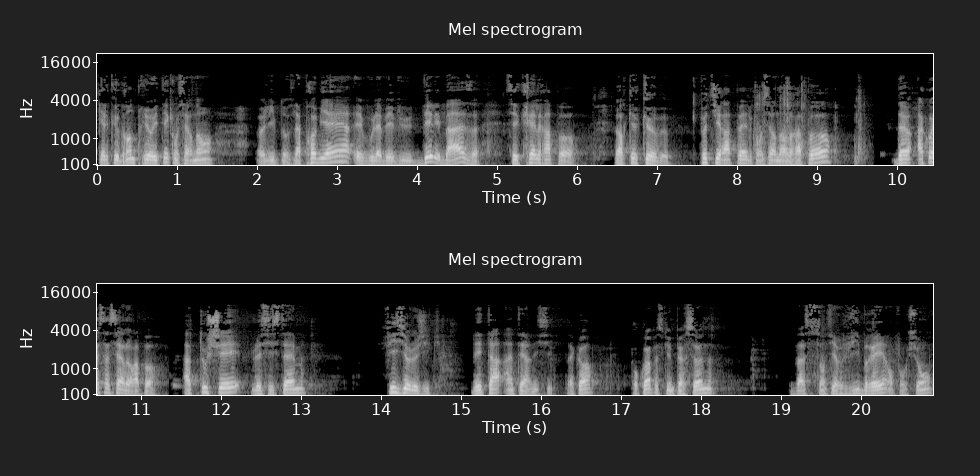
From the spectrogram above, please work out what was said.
Quelques grandes priorités concernant euh, l'hypnose. La première, et vous l'avez vu dès les bases, c'est de créer le rapport. Alors quelques petits rappels concernant le rapport. D'ailleurs, à quoi ça sert le rapport? À toucher le système physiologique, l'état interne ici. D'accord? Pourquoi? Parce qu'une personne va se sentir vibrer en fonction,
